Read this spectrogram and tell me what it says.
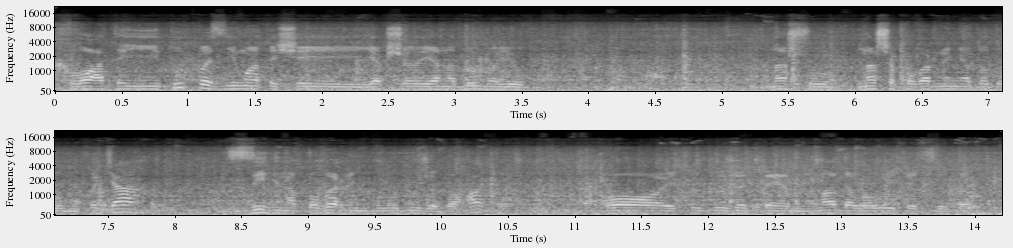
Хватить її тут познімати, ще й, якщо я надумаю нашу, наше повернення додому. Хоча зигіна повернень було дуже багато. Ой, тут дуже темно, треба валити сюди.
